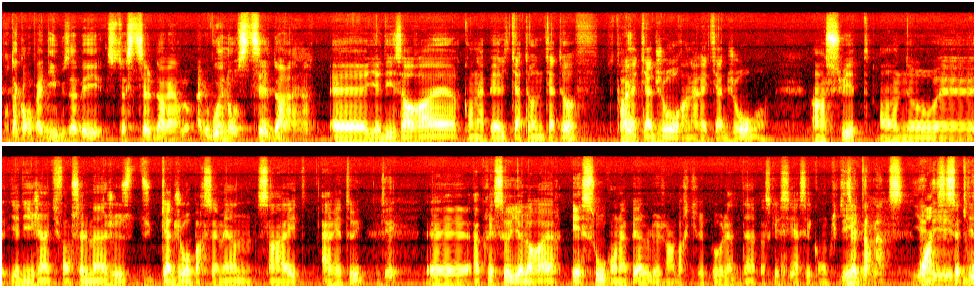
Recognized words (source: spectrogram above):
pour ta compagnie, vous avez ce style d'horaire-là. Avez-vous un autre style d'horaire? Euh, Il y a des horaires qu'on appelle 4 on, 4 off. Tu travailles. 4 jours, en arrêt 4 jours. Ensuite, on a, euh, il y a des gens qui font seulement juste du 4 jours par semaine sans être arrêtés. Euh, après ça, il y a l'horaire SO qu'on appelle. Là, J'embarquerai pas là-dedans parce que c'est assez compliqué. Des alternances. Il y a Ouais, c'est ça, des, des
